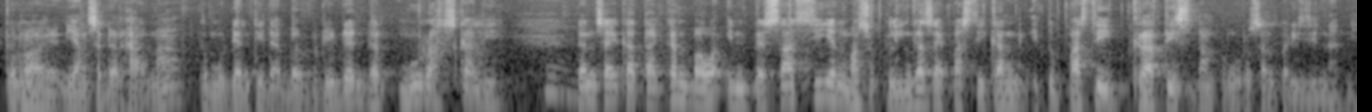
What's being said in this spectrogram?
kemudian yang sederhana, kemudian tidak berbeda dan murah sekali. Dan saya katakan bahwa investasi yang masuk ke Lingga saya pastikan itu pasti gratis dalam pengurusan perizinannya.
